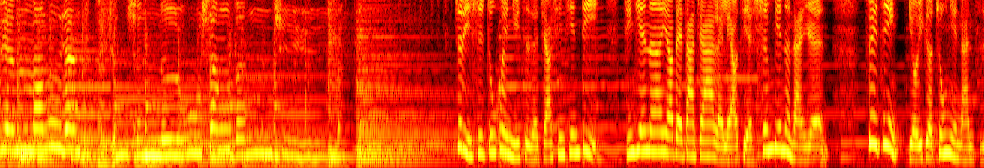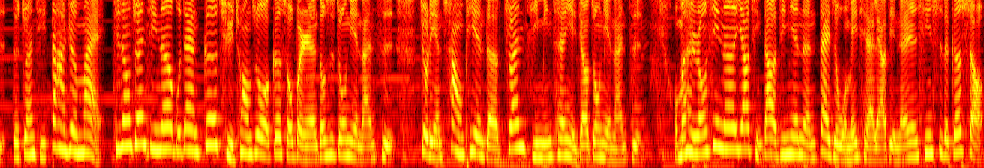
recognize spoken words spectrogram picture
脸茫然，在人生的路上奔去。这里是都会女子的交心天地，今天呢，要带大家来了解身边的男人。最近有一个中年男子的专辑大热卖，这张专辑呢，不但歌曲创作、歌手本人都是中年男子，就连唱片的专辑名称也叫中年男子。我们很荣幸呢，邀请到今天能带着我们一起来了解男人心事的歌手，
